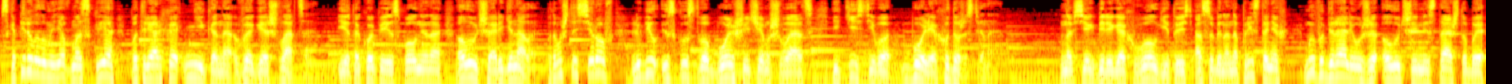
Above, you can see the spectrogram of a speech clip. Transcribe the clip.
скопировал у меня в Москве патриарха Никона В.Г. Шварца. И эта копия исполнена лучше оригинала, потому что Серов любил искусство больше, чем Шварц, и кисть его более художественная. На всех берегах Волги, то есть особенно на пристанях, мы выбирали уже лучшие места, чтобы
